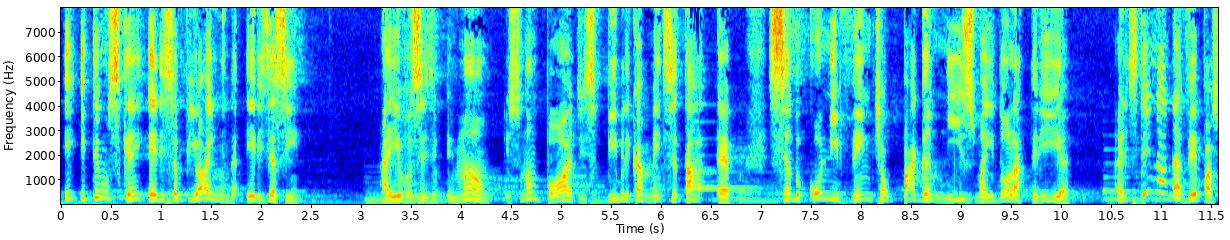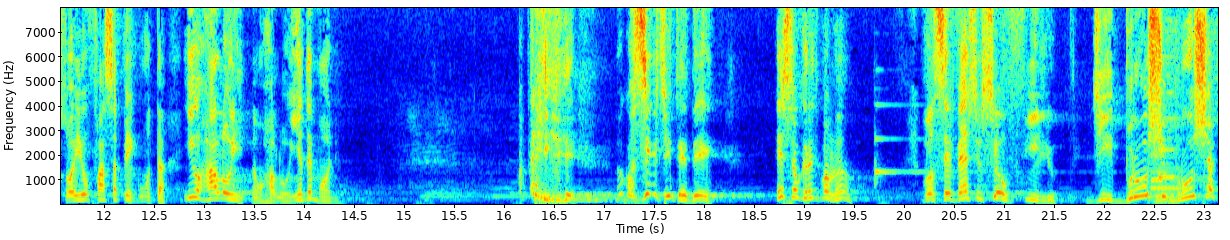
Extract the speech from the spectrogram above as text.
E, e, tem uns crentes, eles são pior ainda. Eles dizem assim. Aí você diz, irmão, isso não pode. Isso, biblicamente você está é, sendo conivente ao paganismo, à idolatria. Aí eles tem nada a ver, pastor. Aí eu faço a pergunta: e o Halloween? Não, Halloween é demônio. Mas peraí, não consigo te entender. Esse é o grande problema. Você veste o seu filho de bruxo e bruxa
